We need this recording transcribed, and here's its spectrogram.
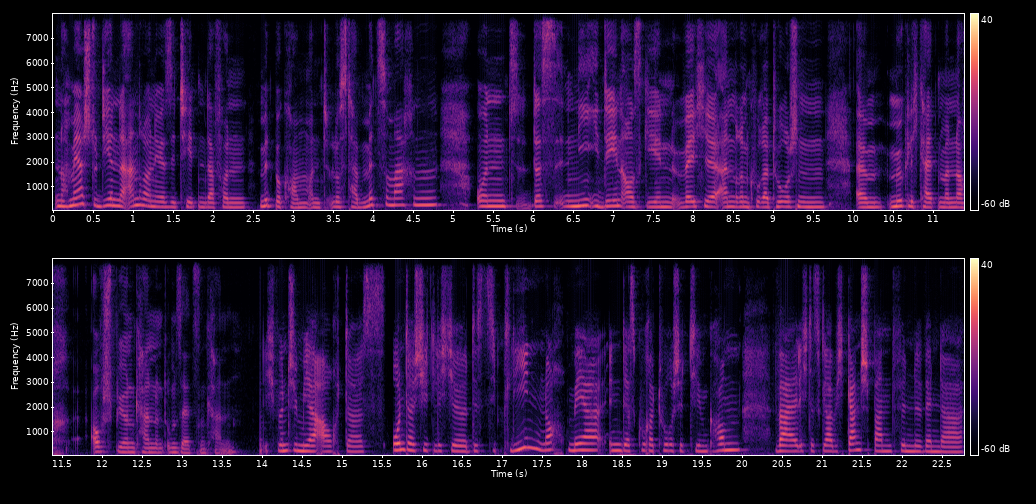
noch mehr Studierende anderer Universitäten davon mitbekommen und Lust haben mitzumachen und dass nie Ideen ausgehen, welche anderen kuratorischen ähm, Möglichkeiten man noch aufspüren kann und umsetzen kann. Ich wünsche mir auch, dass unterschiedliche Disziplinen noch mehr in das kuratorische Team kommen, weil ich das, glaube ich, ganz spannend finde, wenn da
